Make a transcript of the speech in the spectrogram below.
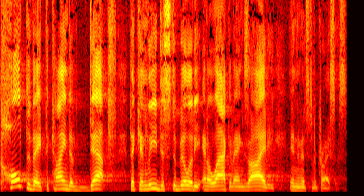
cultivate the kind of depth that can lead to stability and a lack of anxiety in the midst of a crisis.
